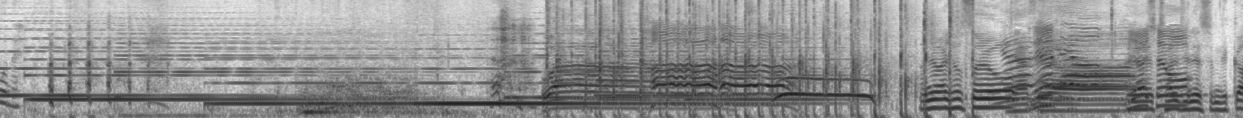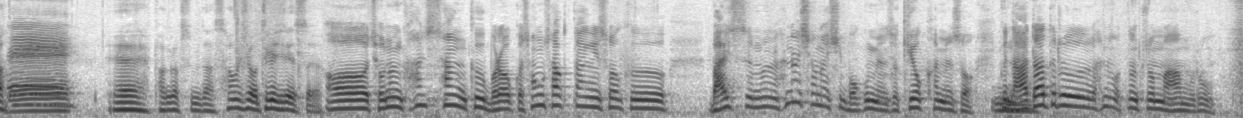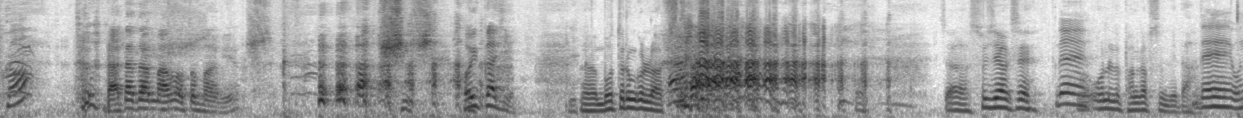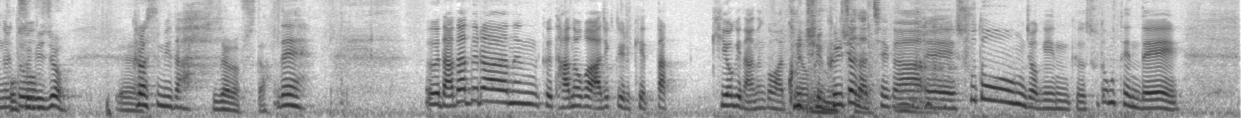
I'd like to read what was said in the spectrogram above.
피곤해. 와. 안녕하셨어요. 안녕하세요. 네, 잘 지냈습니까? 네. 예, 반갑습니다. 상훈 씨 어떻게 지냈어요? 어, 저는 항상 그 뭐라 할까 성수학당에서 그 말씀을 하나씩 하나씩 먹으면서 기억하면서 그 나다들을 하는 어떤 그런 마음으로 나다단 마음은 어떤 마음이에요? 거기까지 어, 못 들은 걸로 합시다. 자, 수지 학생. 네. 어, 오늘도 반갑습니다. 네, 오늘도 복습이죠? 예, 그렇습니다. 시작합시다. 네. 그 나다드라는 그 단어가 아직도 이렇게 딱 기억이 나는 것 같아요. 그렇지, 그 글자 그렇지. 자체가 예, 수동적인 그 수동태인데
